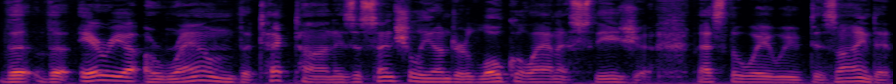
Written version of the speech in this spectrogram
the the area around the tecton is essentially under local anesthesia. That's the way we've designed it.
